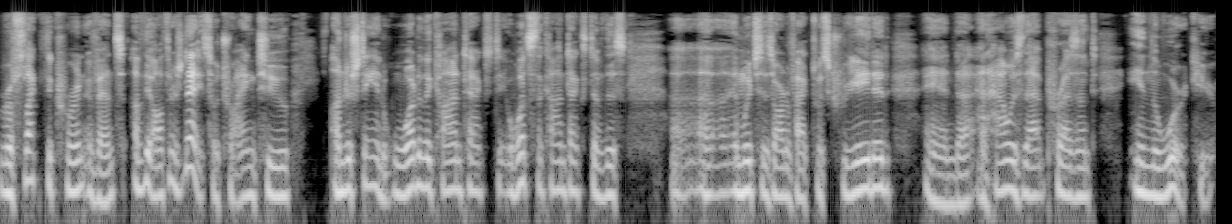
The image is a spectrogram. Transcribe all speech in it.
reflect the current events of the author's day? So trying to understand what are the context, what's the context of this, uh, uh, in which this artifact was created and, uh, and how is that present in the work here.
